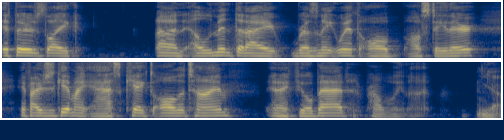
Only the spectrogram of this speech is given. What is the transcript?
If there's like an element that I resonate with, I'll I'll stay there. If I just get my ass kicked all the time and I feel bad, probably not. Yeah.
